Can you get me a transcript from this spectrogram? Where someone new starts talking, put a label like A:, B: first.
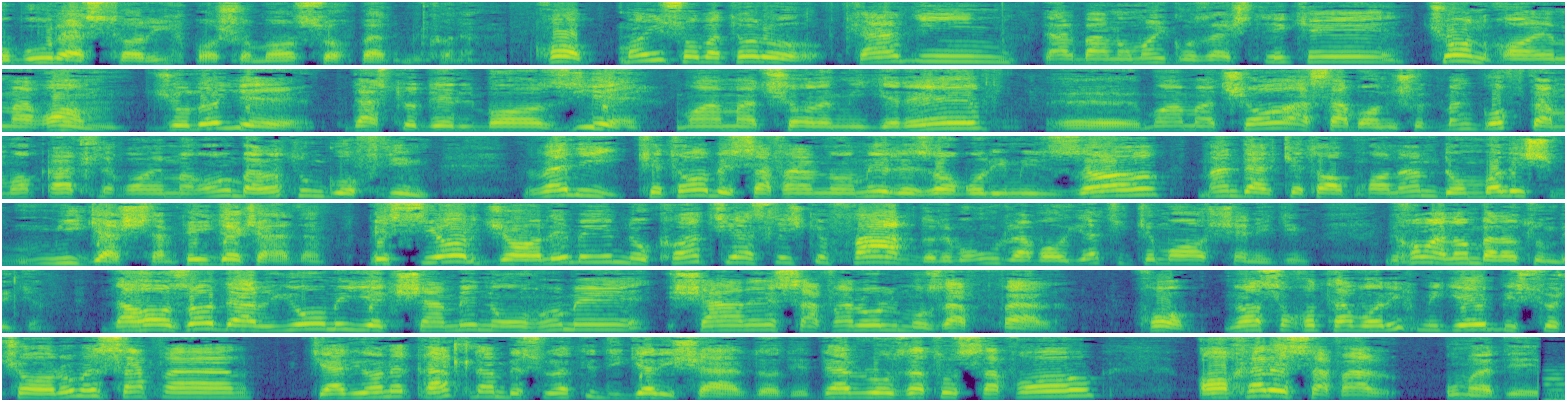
A: عبور از تاریخ با شما صحبت می‌کنم. خب ما این صحبت ها رو کردیم در برنامه گذشته که چون قائم مقام جلوی دست و دلبازی محمد شاه رو می‌گرفت محمد شاه عصبانی شد. من گفتم ما قتل قائم مقام براتون گفتیم. ولی کتاب سفرنامه رضا قلی میرزا من در کتابخانم دنبالش میگشتم پیدا کردم. بسیار جالب یه نکاتی هستش که فرق داره با اون روایتی که ما شنیدیم. می‌خوام الان براتون بگم. لحاظا در یوم یک شنبه نهم شهر سفر المزفر خب ناسخ تواریخ میگه 24 سفر جریان قتلم به صورت دیگری شهر داده. در روزت و صفا آخر سفر اومده.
